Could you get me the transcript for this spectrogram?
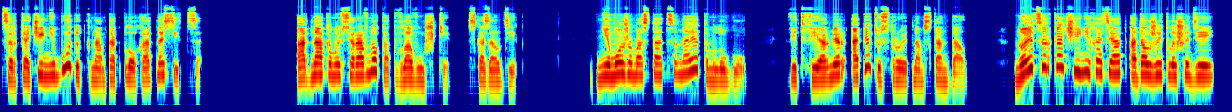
циркачи не будут к нам так плохо относиться. — Однако мы все равно как в ловушке, — сказал Дик. — Не можем остаться на этом лугу, ведь фермер опять устроит нам скандал. Но и циркачи не хотят одолжить лошадей,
